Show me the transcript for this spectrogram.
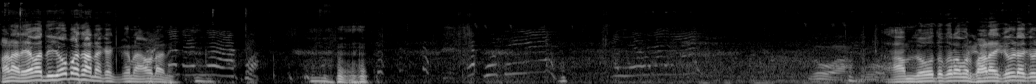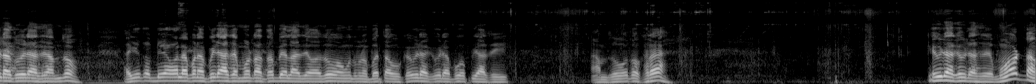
ભાણા રહેવા દેજો પાછા ને કંઈક આવડાને. આમ જોવો તો કરો અમારે ભાણા કેવડા કેવડા તોડ્યા છે આમ જો. હજી તો બે ઓલા પણ પીડ્યા છે મોટા તબેલા જેવા. જો હું તમને બતાવું કેવડા કેવડા પોપિયા છે. આમ જોવો તો ખરા. કેવડા કેવડા છે મોટા.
